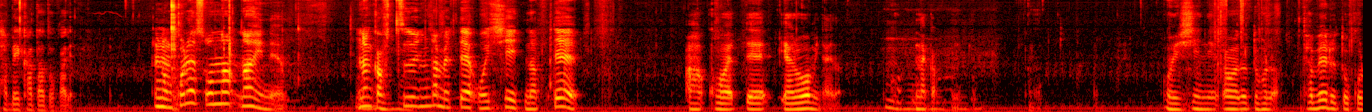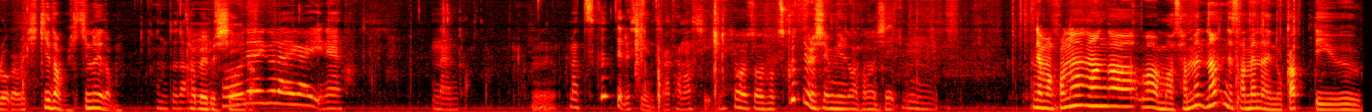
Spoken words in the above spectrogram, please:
食べ方とかで。でもこれそんなないね。なんか普通に食べて美味しいってなってあこうやってやろうみたいな。なんか美味しいね。あだってほら食べるところが引きだもん。引きの絵だもん。本当だ。食べるシーンが。うんそれぐらいがいいね。なんか。うん、まあ作ってるシーンとか楽しいね。そうそうそう。作ってるシーン見るのが楽しい。うんでもこの漫画は、まあ、冷めなんで冷めないのかっていう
